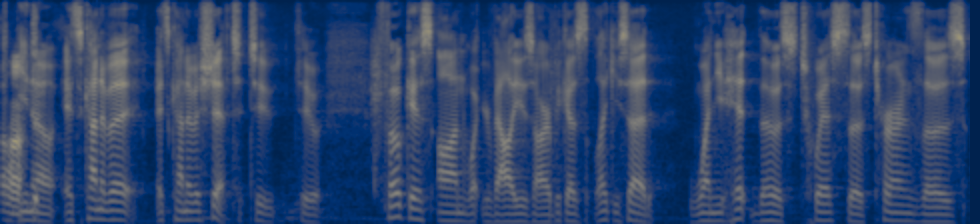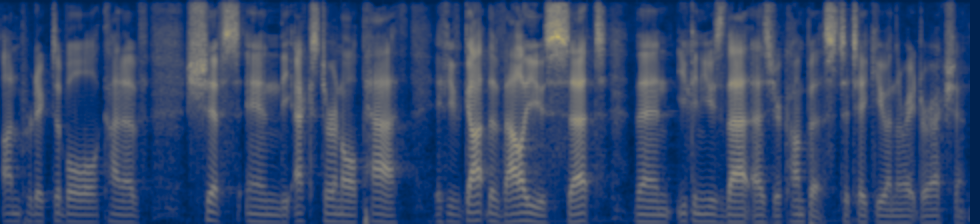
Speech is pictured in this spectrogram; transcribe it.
uh-huh. you know, it's kind of a it's kind of a shift to to focus on what your values are because like you said, when you hit those twists, those turns, those unpredictable kind of shifts in the external path, if you've got the values set, then you can use that as your compass to take you in the right direction.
